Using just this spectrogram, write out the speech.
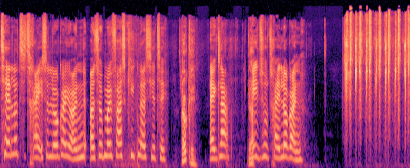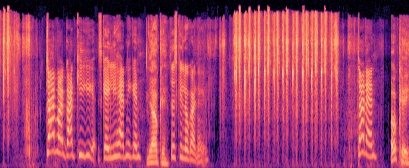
tæller til tre, så lukker I øjnene, og så må I først kigge, når jeg siger til. Okay. Er I klar? Ja. 1, 2, 3, luk øjnene. Så må jeg godt kigge igen. Skal I lige have den igen? Ja, okay. Så skal I lukke øjnene igen. Sådan. Okay.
